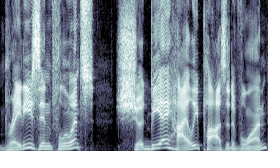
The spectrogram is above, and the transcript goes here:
Brady's influence should be a highly positive one.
